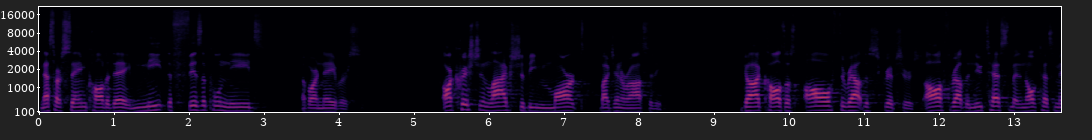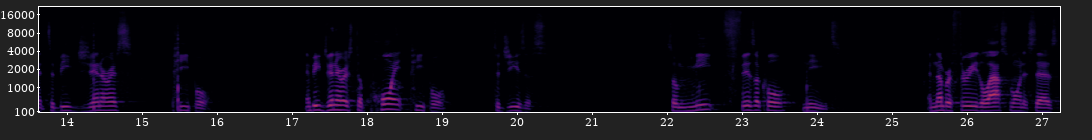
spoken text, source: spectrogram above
And that's our same call today meet the physical needs of our neighbors. Our Christian life should be marked by generosity. God calls us all throughout the scriptures, all throughout the New Testament and Old Testament, to be generous people and be generous to point people to Jesus. So meet physical needs. And number three, the last one, it says,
